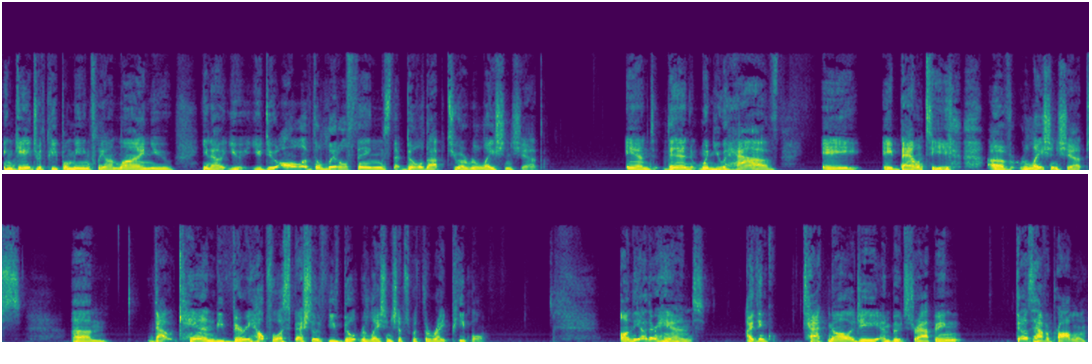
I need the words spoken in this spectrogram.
engage with people meaningfully online, you you know, you you do all of the little things that build up to a relationship. And then when you have a a bounty of relationships um, that can be very helpful, especially if you've built relationships with the right people. On the other hand, I think technology and bootstrapping does have a problem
